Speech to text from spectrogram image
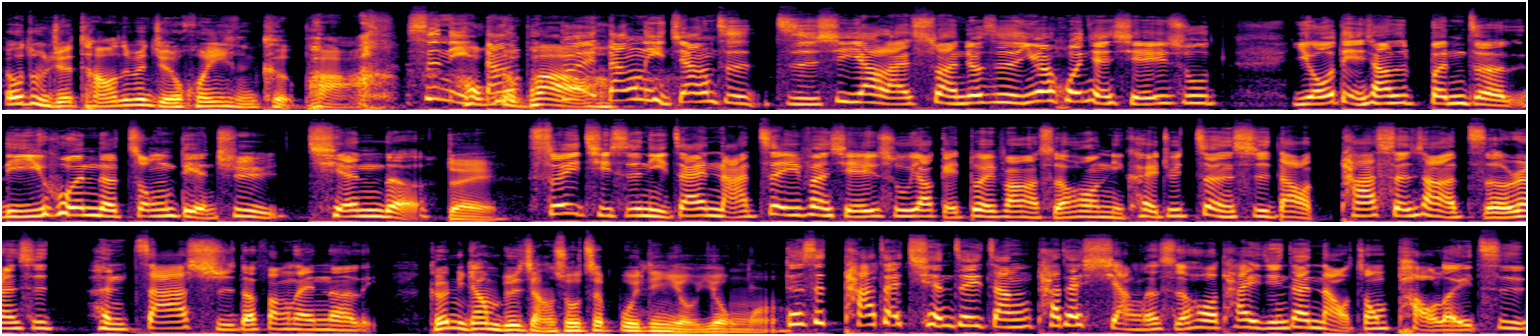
我怎么觉得唐到这边觉得婚姻很可怕？是你当对，当你这样子仔细要来算，就是因为婚前协议书有点像是奔着离婚的终点去签的，对，所以其实你在拿这一份协议书要给对方的时候，你可以去正视到他身上的责任是很扎实的放在那里。可是你刚刚不是讲说这不一定有用吗？但是他在签这张，他在想的时候，他已经在脑中跑了一次。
